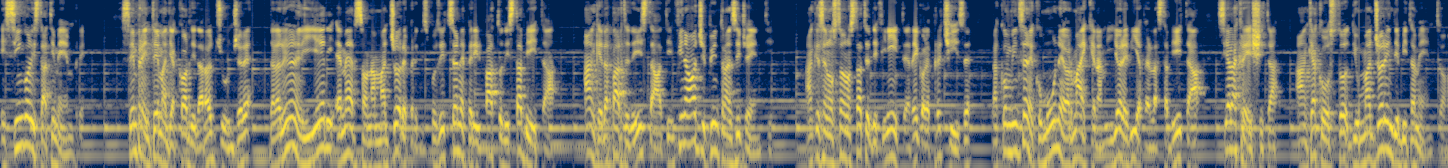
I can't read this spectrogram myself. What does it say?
e singoli Stati membri. Sempre in tema di accordi da raggiungere, dalla riunione di ieri è emersa una maggiore predisposizione per il patto di stabilità, anche da parte degli Stati fino ad oggi più intransigenti. Anche se non sono state definite regole precise, la convinzione comune è ormai che la migliore via per la stabilità sia la crescita, anche a costo di un maggiore indebitamento.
